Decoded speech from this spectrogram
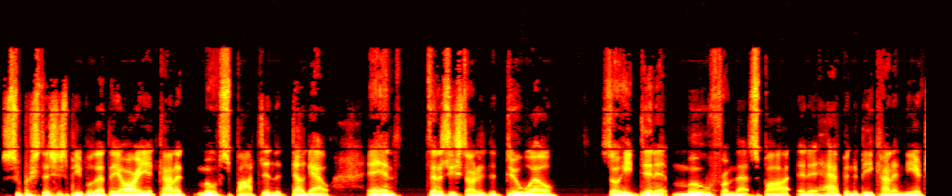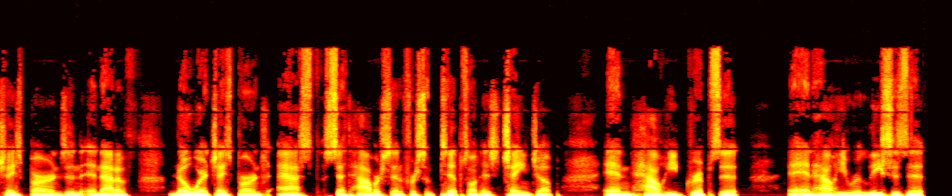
superstitious people that they are, he had kind of moved spots in the dugout and, and Tennessee started to do well. So he didn't move from that spot, and it happened to be kind of near Chase Burns. And, and out of nowhere, Chase Burns asked Seth Halvorsen for some tips on his changeup and how he grips it and how he releases it.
